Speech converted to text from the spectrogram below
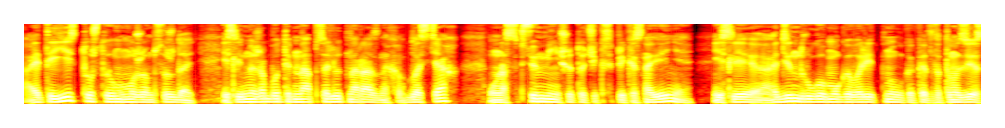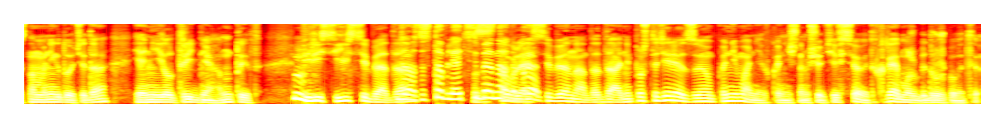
а это и есть то, что мы можем обсуждать. Если мы работаем на абсолютно разных областях, у нас все меньше точек соприкосновения. Если один другому говорит, ну, как это в этом известном анекдоте, да, я не ел три дня, ну, ты пересиль себя, да, да, заставлять себя заставлять надо, Заставлять себя надо, да. Они просто теряют взаимопонимание в конечном счете, и все. Это какая может быть дружба в этом?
